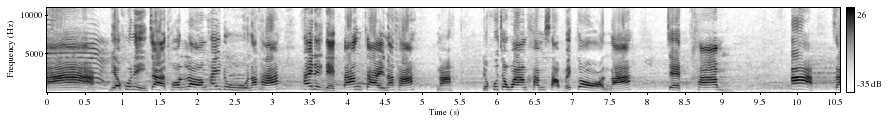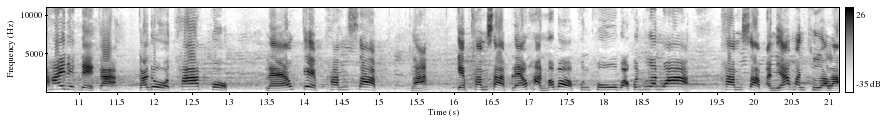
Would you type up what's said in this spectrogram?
อ่าเดี๋ยวคุณหญิงจะทดลองให้ดูนะคะ ให้เด็กๆตั้งใจนะคะนะเดี๋ยวครูจะวางคำศัพท์ไว้ก่อนนะเจ็ดคำอะจะให้เด็กๆอะกระโดดท่ากบ แล้วเก็บคำศัพท์นะ เก็บคำศัพท์แล้วหันมาบอกคุณครูบอกเพื่อนๆว่าคำศัพท์อันนี้มันคืออะไร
